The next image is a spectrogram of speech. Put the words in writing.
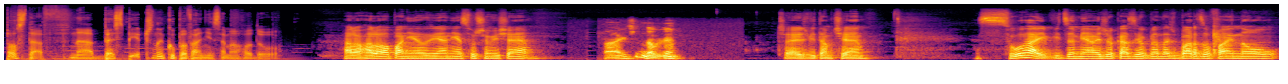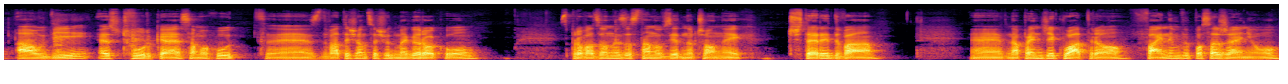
Postaw na bezpieczne kupowanie samochodu. Halo, halo, panie Adrianie, słyszymy się? Tak, dzień dobry. Cześć, witam cię. Słuchaj, widzę, miałeś okazję oglądać bardzo fajną Audi S4, samochód e, z 2007 roku, sprowadzony ze Stanów Zjednoczonych, 4.2, e, w napędzie Quattro, w fajnym wyposażeniu.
